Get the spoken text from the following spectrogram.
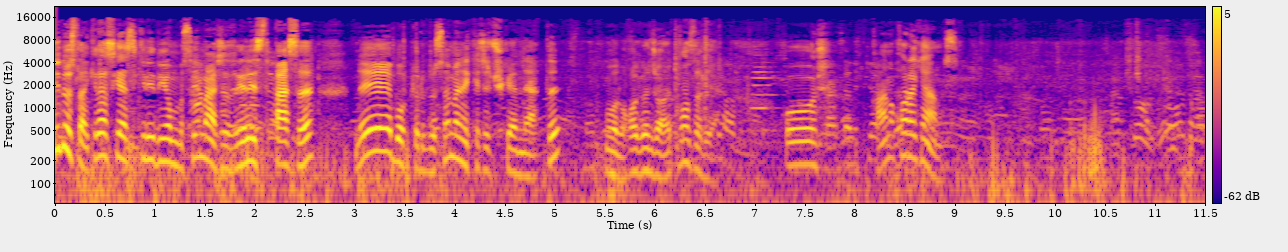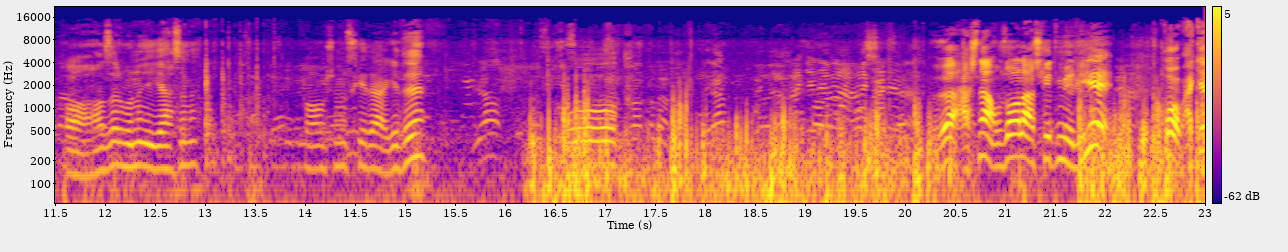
И do'stlar kraskasi kiradigan bo'lsa mana shu relis pasi ne bo'lib turib do'stlar mana kecha tushgan deyapti. Bo'ldi qolgan joyi toza deyapti xo'sh qani qora akamiz hozir buni egasini topishimiz kerak edi. Ho'p ashna uzoqlashib ketmaylik ho'p aka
